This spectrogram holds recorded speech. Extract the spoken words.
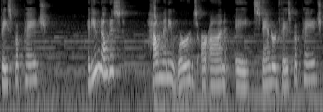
Facebook page? Have you noticed how many words are on a standard Facebook page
